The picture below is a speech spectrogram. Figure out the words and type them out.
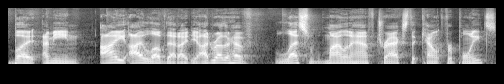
But I mean, I I love that idea. I'd rather have less mile and a half tracks that count for points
